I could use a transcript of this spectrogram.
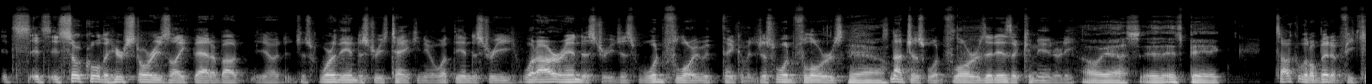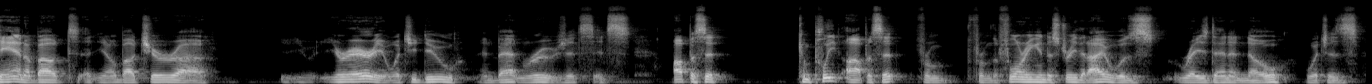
it's it's it's so cool to hear stories like that about you know just where the industry's taking you, what the industry, what our industry, just wood floor. would think of it, just wood floors. Yeah, it's not just wood floors; it is a community. Oh yes, it, it's big. Talk a little bit, if you can, about you know about your uh, your area, what you do in Baton Rouge. It's it's opposite, complete opposite from from the flooring industry that I was raised in and know, which is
